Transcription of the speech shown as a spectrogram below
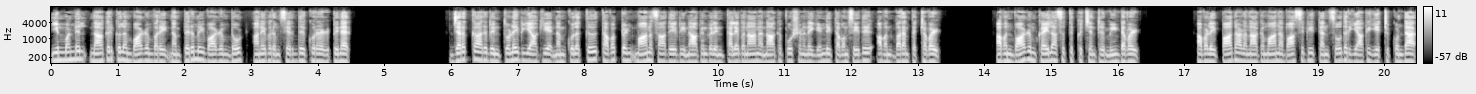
இம்மண்ணில் நாகர்குலம் வாழும் வரை நம் பெருமை வாழும் டோட் அனைவரும் சேர்ந்து குரலெழுப்பினர். ஜரத்காருவின் துணைவியாகிய நம் குலத்து தவப்பெண் மானசாதேவி நாகங்களின் தலைவனான நாகபூஷணனை எண்ணி தவம் செய்து அவன் வரம் பெற்றவள். அவன் வாழும் கைலாசத்துக்குச் சென்று மீண்டவள். அவளை பாதாள நாகமான வாசுகி தன் சோதரியாக ஏற்றுக்கொண்டார்.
